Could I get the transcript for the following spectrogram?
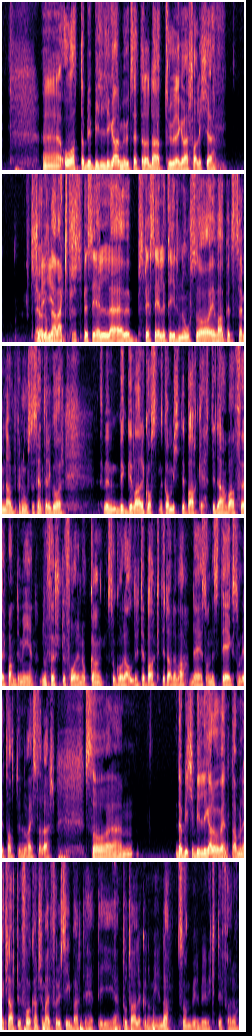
Eh, og at det blir billigere med utsettere, det tror jeg i hvert fall ikke. Selv om det har vært spesielle, spesielle tider nå, så jeg var på et seminar på Prognosesenteret i går byggevarekosten kommer ikke tilbake til det den var før pandemien. Når først du får en oppgang, så går det aldri tilbake til det det var. Det er sånne steg som blir tatt underveis der. Så um, det blir ikke billigere å vente, men det er klart du får kanskje mer forutsigbarhet i uh, totaløkonomien, da, som vil bli viktig for å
